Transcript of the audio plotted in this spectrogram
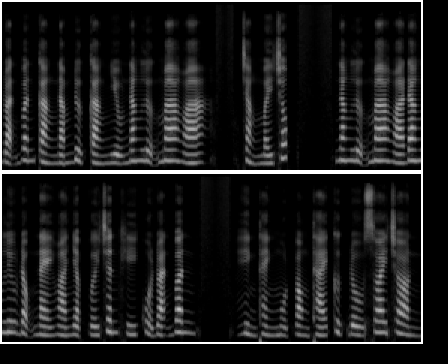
Đoạn vân càng nắm được càng nhiều năng lượng ma hóa. Chẳng mấy chốc, năng lượng ma hóa đang lưu động này hòa nhập với chân khí của đoạn vân hình thành một vòng thái cực đồ xoay tròn.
